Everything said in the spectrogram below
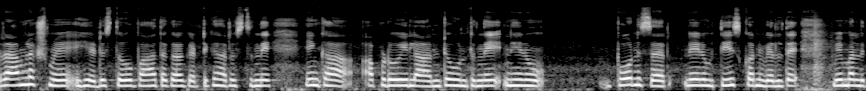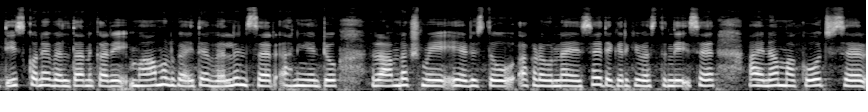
రామలక్ష్మి ఏడుస్తూ బాధగా గట్టిగా అరుస్తుంది. ఇంకా అప్పుడు ఇలా అంటూ ఉంటుంది. నేను పోను సార్ నేను తీసుకొని వెళ్తే మిమ్మల్ని తీసుకొనే వెళ్తాను కానీ మామూలుగా అయితే వెళ్ళండి సార్ అని అంటూ రామలక్ష్మి ఏడుస్తూ అక్కడ ఉన్న ఎస్ఐ దగ్గరికి వస్తుంది. సార్ ఆయన మా కోచ్ సార్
